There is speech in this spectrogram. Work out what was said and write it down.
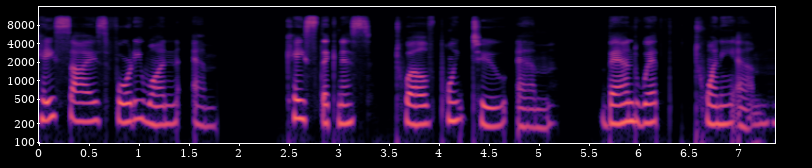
Case size 41 m. Case thickness 12.2 m. Bandwidth 20 m.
